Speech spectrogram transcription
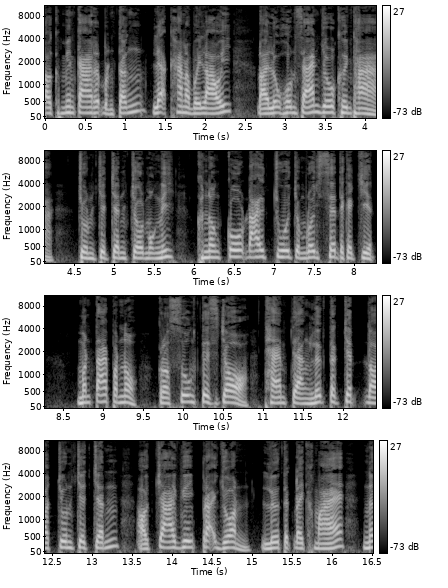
ដោយគ្មានការរឹតបន្តឹងលក្ខខណ្ឌអ្វីឡើយដោយលោកហ៊ុនសែនយល់ឃើញថាជនជាតិចិនចូលមកនេះក្នុងគោលដៅជួយជំរុញសេដ្ឋកិច្ចជាតិមិនតែប៉ុណ្ណោះ ក្រសួងទេសចរថែមទាំងលើកទឹកចិត្តដល់ជនជាតិចិនឲ្យចាយវាយប្រាក់យន់លើទឹកដីខ្មែរនៅ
